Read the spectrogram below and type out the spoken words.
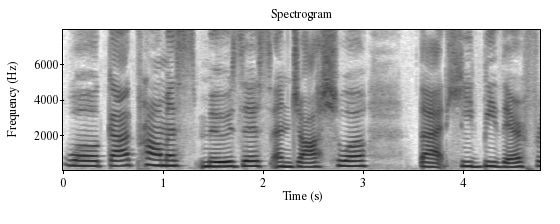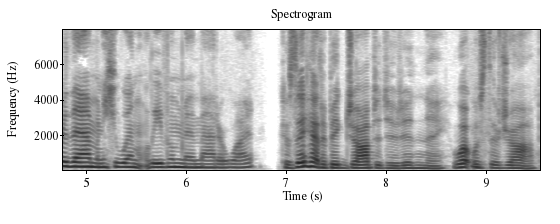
Well, God promised Moses and Joshua that he'd be there for them and he wouldn't leave them no matter what. Because they had a big job to do, didn't they? What was their job?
